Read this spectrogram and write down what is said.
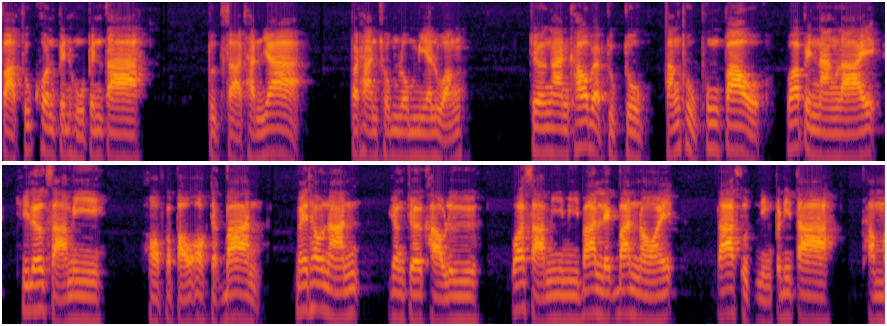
ฝากทุกคนเป็นหูเป็นตา ปรึกษาธัญญา ประธานชมรมเมียหลวง เจองานเข้าแบบจุกๆ ทั้งถูกพุ่งเป้าว่าเป็นนางร้ายที่เลิกสามี หอบกระเป๋าออกจากบ้าน ไม่เท่านั้นยังเจอข่าวลือว่าสามีมีบ้านเล็กบ้านน้อย ล่าสุดหนิงปณิตา ธรรม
